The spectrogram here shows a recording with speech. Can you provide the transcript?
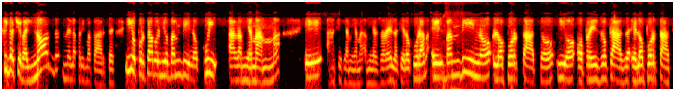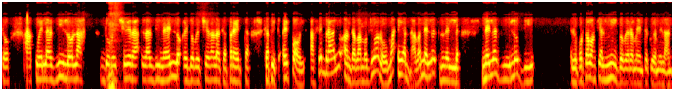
si faceva il nord nella prima parte. Io portavo il mio bambino qui alla mia mamma e anche a mia, mia sorella che lo curava e il bambino l'ho portato, io ho preso casa e l'ho portato a quell'asilo là dove c'era l'asinello e dove c'era la capretta, capito? E poi a febbraio andavamo giù a Roma e andava nel, nel, nell'asilo di, lo portavo anche al nido veramente qui a Milano,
